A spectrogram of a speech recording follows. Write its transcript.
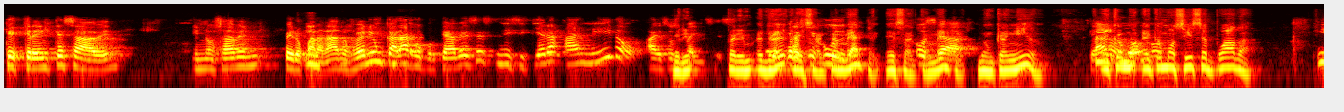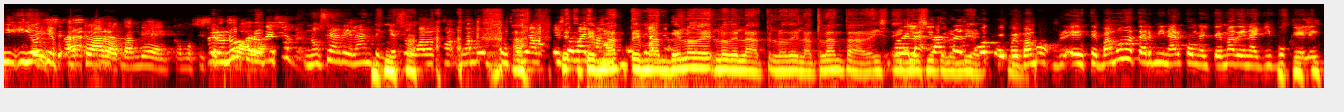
que creen que saben y no saben pero para nada, no saben ni un carajo, porque a veces ni siquiera han ido a esos países. exactamente, exactamente, nunca han ido. es, como, es como si se pueda. Y, oye, claro, también, como si Pero no, pero de eso no se adelanten, que eso va, vamos, eso va, te, mandé lo de lo de la lo del Atlanta, lo de la Atlanta pues vamos, este, vamos a terminar con el tema de Nayib Bukele,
